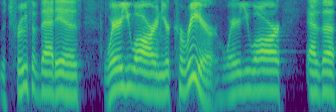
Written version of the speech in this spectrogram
the truth of that is where you are in your career, where you are as a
